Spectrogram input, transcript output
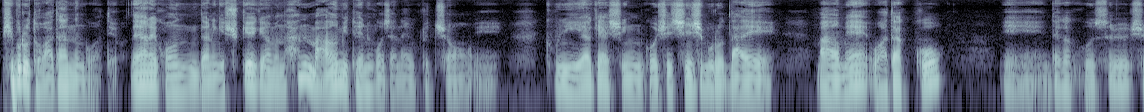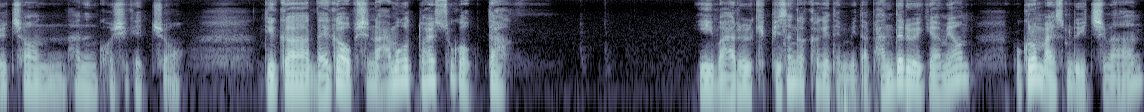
피부로 더 와닿는 것 같아요. 내 안에 거한다는 게 쉽게 얘기하면 한 마음이 되는 거잖아요. 그렇죠. 예. 그분이 이야기하신 것이 진심으로 나의 마음에 와닿고 예, 내가 그것을 실천하는 것이겠죠. 네가 내가 없이는 아무것도 할 수가 없다. 이 말을 깊이 생각하게 됩니다. 반대로 얘기하면 뭐 그런 말씀도 있지만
